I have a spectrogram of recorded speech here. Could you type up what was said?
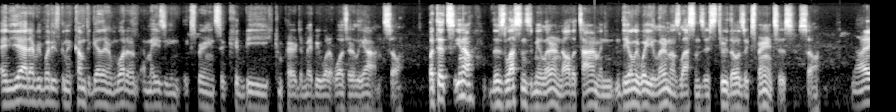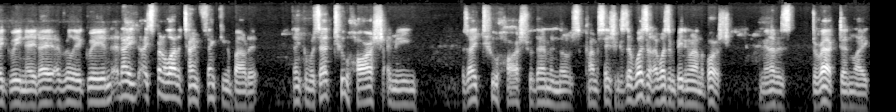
And yet everybody's going to come together and what an amazing experience it could be compared to maybe what it was early on so. But that's you know there's lessons to be learned all the time and the only way you learn those lessons is through those experiences so. No, i agree nate. I, I really agree and, and I, I spent a lot of time thinking about it thinking was that too harsh? I mean was i too harsh with them in those conversations because it wasn't i wasn't beating around the bush i mean i was direct and like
